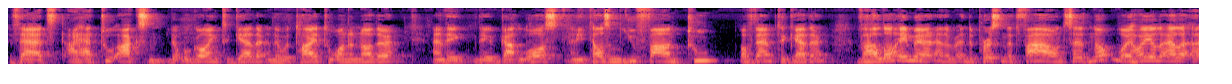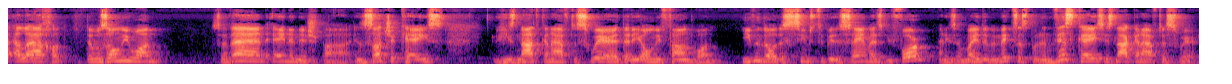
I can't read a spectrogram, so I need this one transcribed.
that I had two oxen that were going together and they were tied to one another and they, they got lost, and he tells him, You found two of them together. And the, and the person that found says, No, there was only one. So then, in such a case, he's not going to have to swear that he only found one even though this seems to be the same as before, and he's a Maida b'mikzas, but in this case, he's not going to have to swear.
